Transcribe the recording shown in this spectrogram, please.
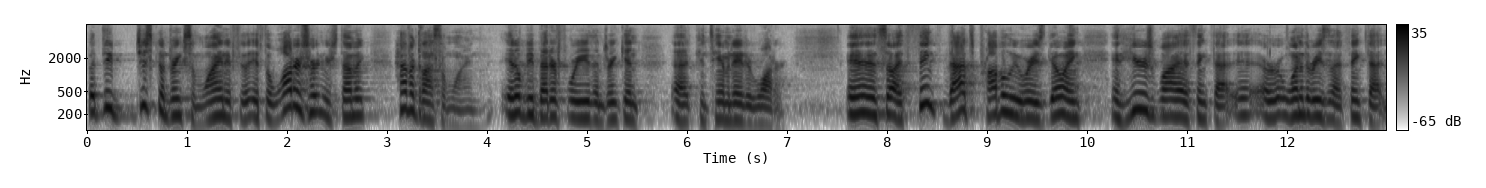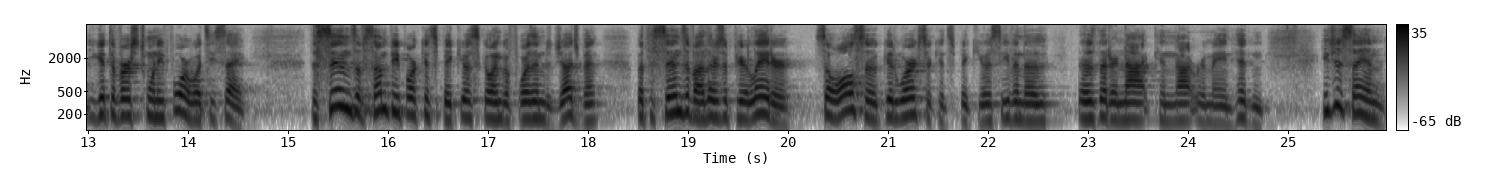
But, dude, just go drink some wine. If, if the water's hurting your stomach, have a glass of wine. It'll be better for you than drinking uh, contaminated water. And so I think that's probably where he's going. And here's why I think that, eh, or one of the reasons I think that. You get to verse 24, what's he say? The sins of some people are conspicuous, going before them to judgment, but the sins of others appear later. So also good works are conspicuous, even though those that are not cannot remain hidden. He's just saying,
